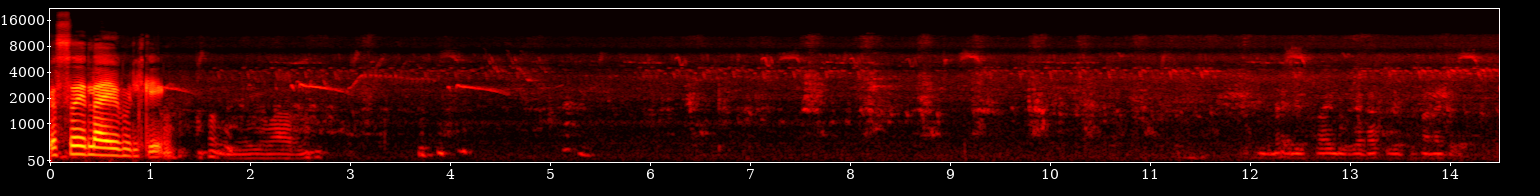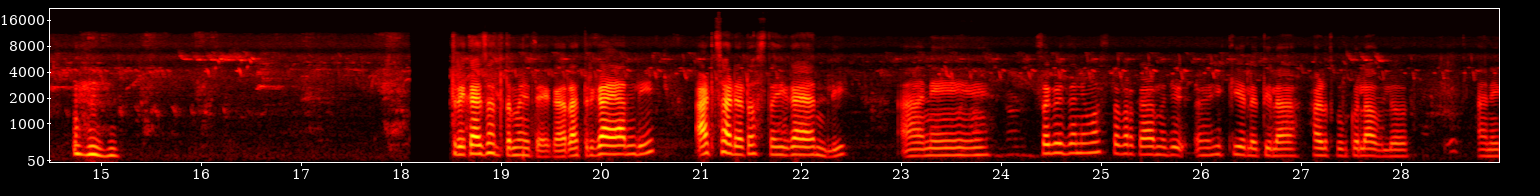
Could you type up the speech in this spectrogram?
कसं आहे लाईव्ह मिल्किंग रात्री काय झालं माहिती आहे का? रात्री गाय आणली. आठ साडेआठ वाजता ही गाय आणली. आणि सगळेजणी मस्त बरं का म्हणजे हे केलं तिला हळद कुंकू लावलं आणि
